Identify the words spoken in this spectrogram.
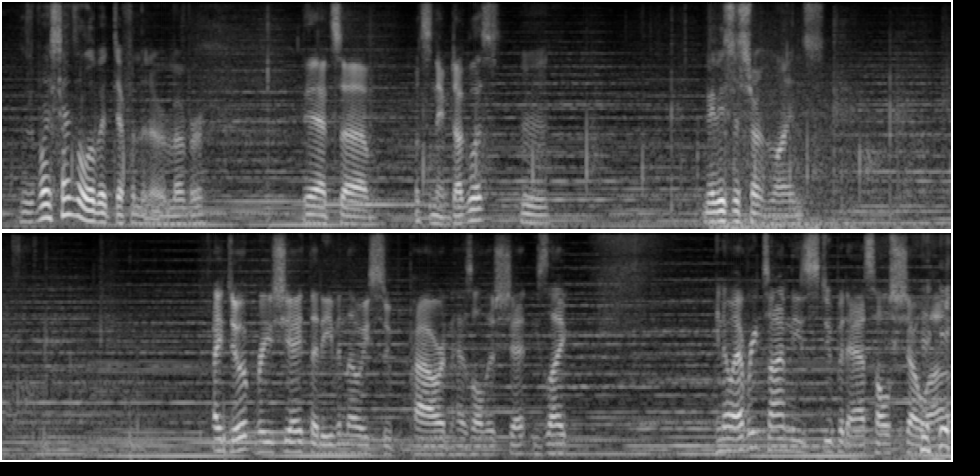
His voice sounds a little bit different than I remember. Yeah, it's uh, what's his name? Douglas. Hmm. Maybe it's just certain lines. I do appreciate that even though he's super powered and has all this shit, he's like, you know, every time these stupid assholes show up,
